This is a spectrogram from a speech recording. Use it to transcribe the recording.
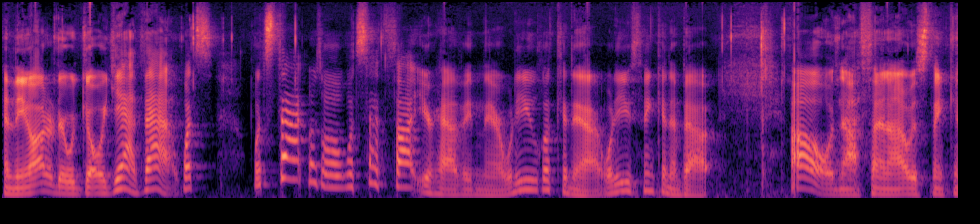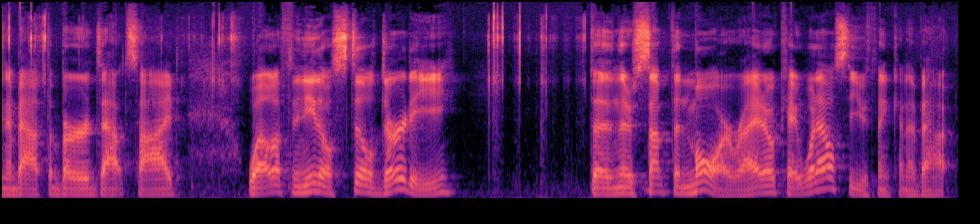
and the auditor would go, "Yeah, that. What's what's that? What's that thought you're having there? What are you looking at? What are you thinking about?" Oh, nothing. I was thinking about the birds outside. Well, if the needle's still dirty, then there's something more, right? Okay, what else are you thinking about?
